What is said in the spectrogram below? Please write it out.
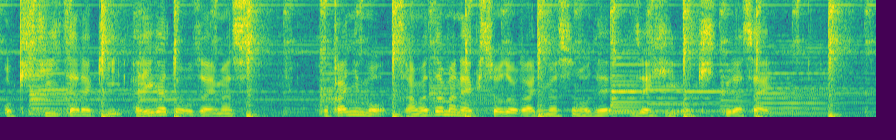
お聞きいただきありがとうございます。他にも様々なエピソードがありますので、ぜひお聞きください。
